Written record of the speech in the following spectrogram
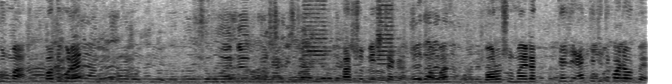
সুরমা, কত করে? পাঁচশো বিশ টাকা বড় সুরমা, এটা কেজি, এক কেজিতে কয়টা উঠবে?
